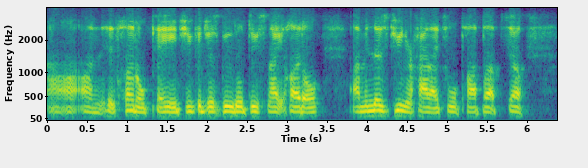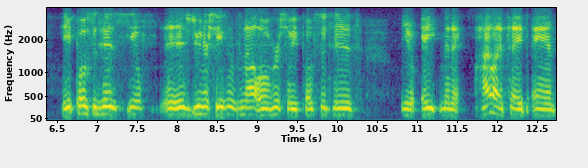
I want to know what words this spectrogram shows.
uh, on his huddle page. You could just Google Deuce Knight huddle, um, and those junior highlights will pop up. So he posted his, you know, his junior season's now over, so he posted his, you know, eight minute highlight tape. And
